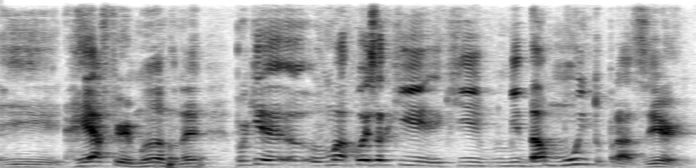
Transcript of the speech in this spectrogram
e reafirmando, né? Porque uma coisa que, que me dá muito prazer,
